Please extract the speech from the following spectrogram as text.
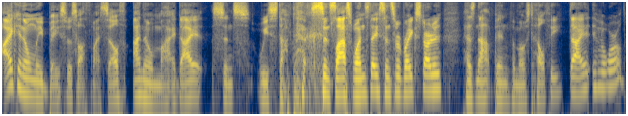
I can only base this off myself. I know my diet since we stopped since last Wednesday, since the break started, has not been the most healthy diet in the world.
